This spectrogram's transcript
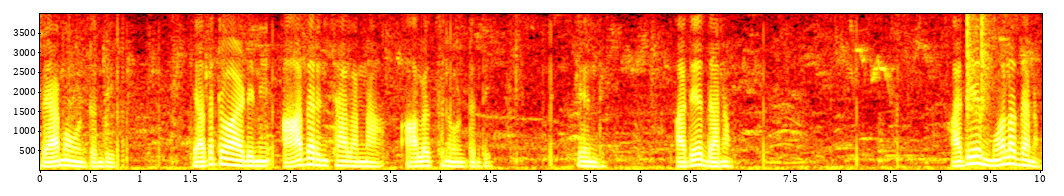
ప్రేమ ఉంటుంది. ఎదటివాడిని ఆదరించాలన్న ఆలోచన ఉంటుంది. ఏంది అదే ధనం. అదే మూలధనం.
